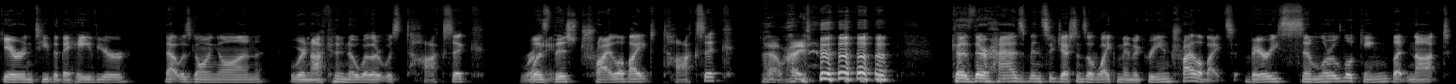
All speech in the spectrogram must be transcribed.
guarantee the behavior that was going on. We're not going to know whether it was toxic. Right. Was this trilobite toxic? Oh, right. Because there has been suggestions of like mimicry and trilobites, very similar looking, but not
